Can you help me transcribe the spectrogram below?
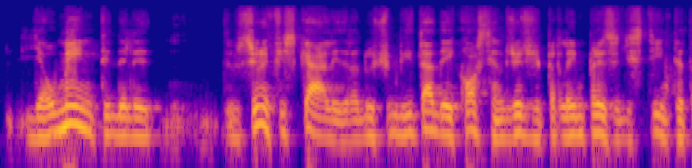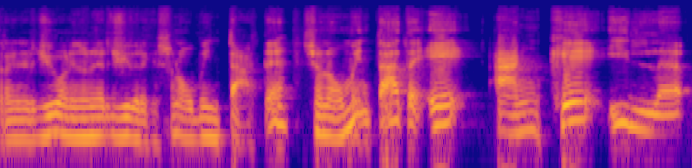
gli aumenti delle deduzioni fiscali, della deducibilità dei costi energetici per le imprese distinte tra energivore e non energivore che sono aumentate, sono aumentate e anche il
